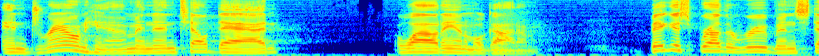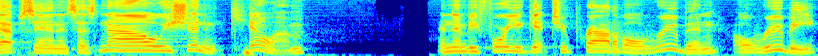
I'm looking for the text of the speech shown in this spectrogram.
and drown him and then tell dad a wild animal got him. Biggest brother Reuben steps in and says, No, we shouldn't kill him. And then before you get too proud of old Reuben, old Ruby,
